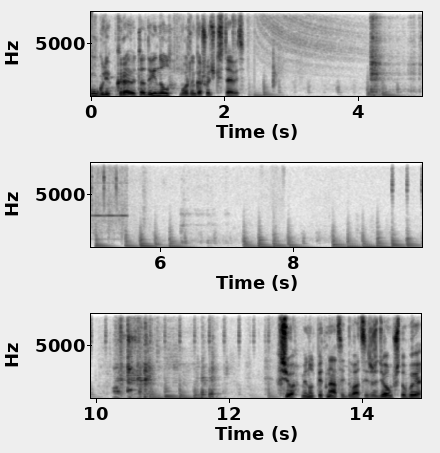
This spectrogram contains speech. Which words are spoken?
Угли к краю отодвинул, можно горшочки ставить. Все, минут 15-20 ждем, чтобы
